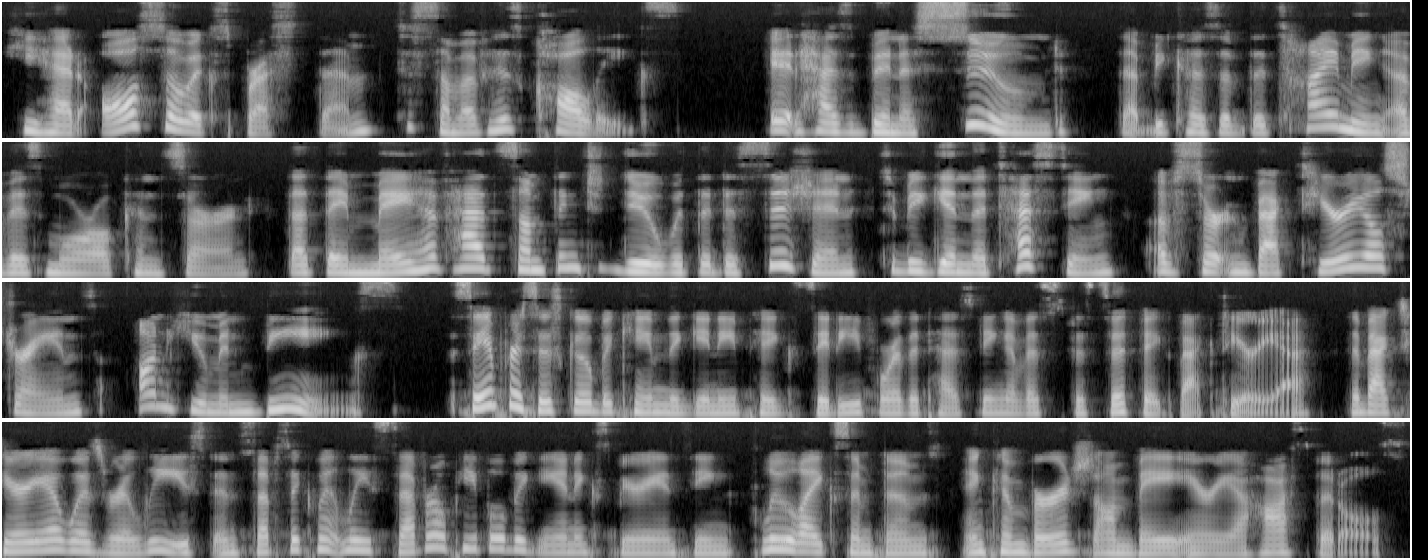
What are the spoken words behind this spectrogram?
He had also expressed them to some of his colleagues. It has been assumed that because of the timing of his moral concern, that they may have had something to do with the decision to begin the testing of certain bacterial strains on human beings. San Francisco became the guinea pig city for the testing of a specific bacteria. The bacteria was released and subsequently several people began experiencing flu-like symptoms and converged on Bay Area hospitals.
